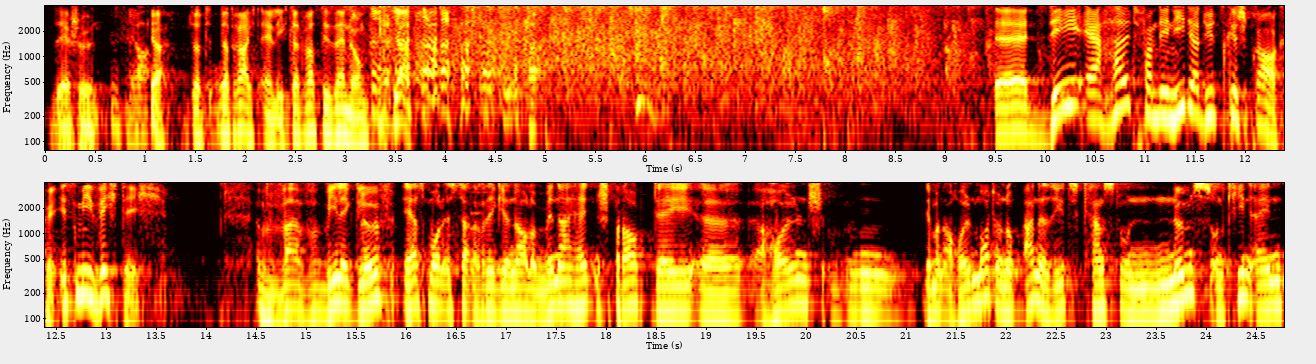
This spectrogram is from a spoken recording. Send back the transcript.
Sehr schön. Ja, ja das reicht ehrlich. Das war's die Sendung. Ja. äh, der Erhalt von den niederdütschen Sprache ist mir wichtig. Wie Glöf, erstmal ist das eine regionale Minderheitensprach, die äh, Hollen, die man auch Hollen muss. Und ob Anne sieht, kannst du nimmst und kien ein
